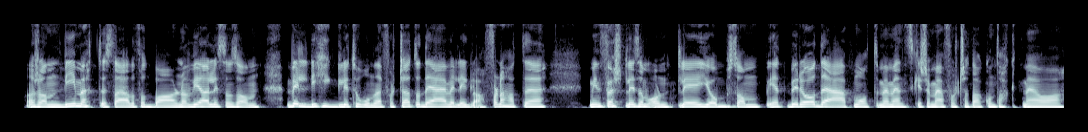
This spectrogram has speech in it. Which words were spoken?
Og sånn, vi møttes da jeg hadde fått barn, og vi har liksom sånn veldig hyggelig tone fortsatt. Og det er jeg veldig glad for. Da, at eh, Min første liksom, ordentlige jobb som, i et byrå, det er på en måte med mennesker som jeg fortsatt har kontakt med. og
